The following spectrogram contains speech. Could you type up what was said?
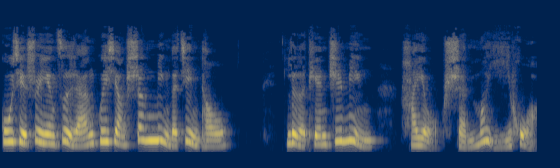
姑且顺应自然，归向生命的尽头。乐天知命。还有什么疑惑？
